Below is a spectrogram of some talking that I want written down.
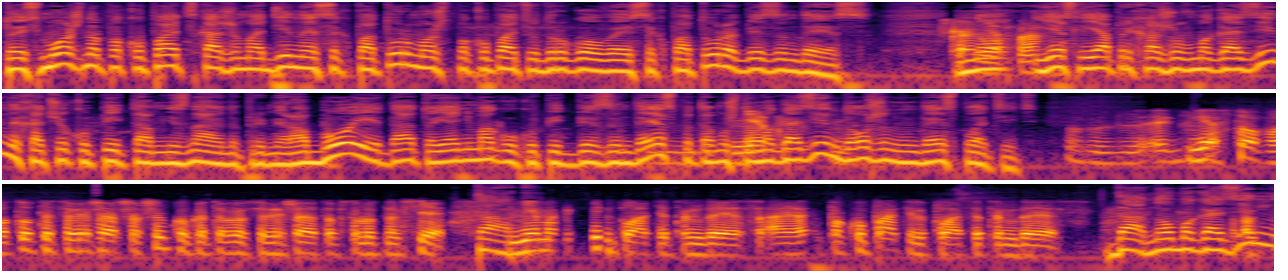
То есть можно покупать, скажем, один эсэкпатур может покупать у другого эсэкпатура без НДС. Конечно. Но если я прихожу в магазин и хочу купить там, не знаю, например, обои, да, то я не могу купить без НДС, потому что Нет. магазин должен НДС платить. Нет, стоп, вот тут ты совершаешь ошибку, которую совершают абсолютно все. Так. Не магазин платит НДС, а покупатель платит НДС. Да, но магазин,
